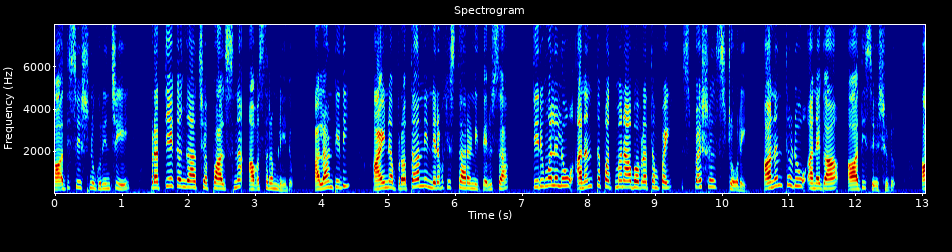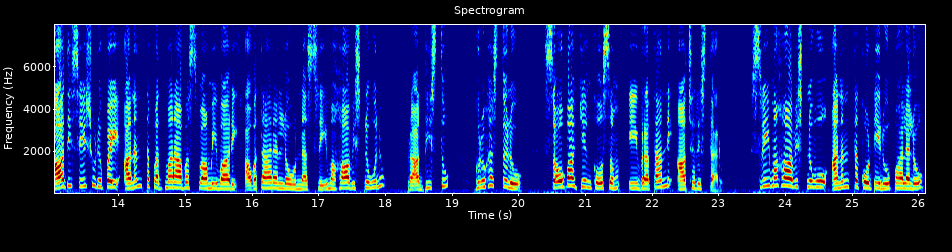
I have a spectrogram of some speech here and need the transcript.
ఆదిశేషును గురించి ప్రత్యేకంగా చెప్పాల్సిన అవసరం లేదు. అలాంటిది ఆయన వ్రతాన్ని నిర్వహిస్తారని తెలుసా? తిరుమలలో అనంత పద్మనాభ వ్రతంపై స్పెషల్ స్టోరీ. అనంతుడు అనగా ఆదిశేషుడు. ఆదిశేషుడిపై అనంత పద్మనాభ స్వామివారి అవతారంలో ఉన్న శ్రీ మహావిష్ణువును ప్రార్థిస్తూ గృహస్థులు సౌభాగ్యం కోసం ఈ వ్రతాన్ని ఆచరిస్తారు. శ్రీ మహావిష్ణువు అనంతకోటి రూపాలలో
